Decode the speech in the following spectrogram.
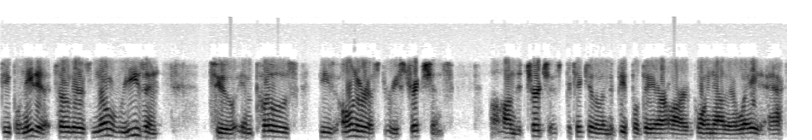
People needed it. So there's no reason to impose these onerous restrictions on the churches, particularly when the people there are going out of their way to act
